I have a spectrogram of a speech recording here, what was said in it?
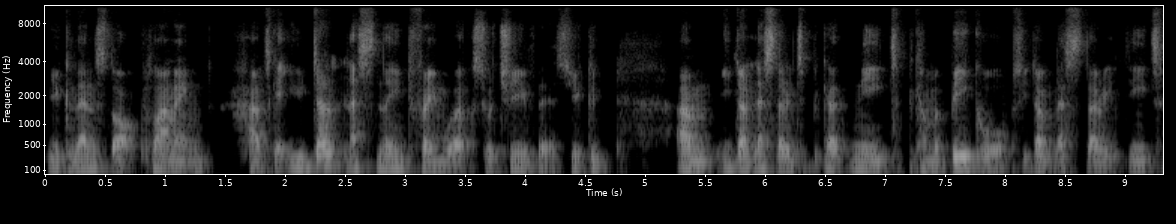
you can then start planning how to get you don't necessarily need frameworks to achieve this. You could um, you don't necessarily to need to become a B Corp. You don't necessarily need to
